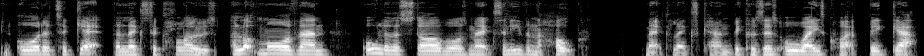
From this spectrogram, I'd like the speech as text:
in order to get the legs to close a lot more than all of the Star Wars mechs and even the Hulk mech legs can because there's always quite a big gap.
